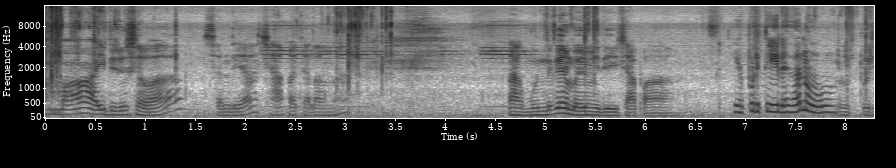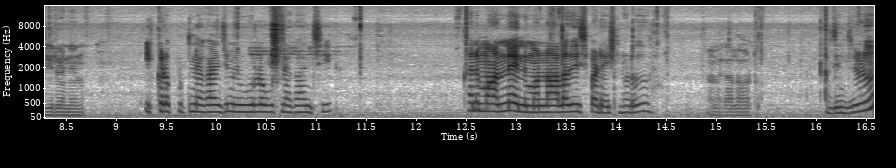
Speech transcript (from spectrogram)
అమ్మా ఇది చూసావా? సంధ్య చేప అయితే ఎలా ఉందా? నాకు ముందుగానే భయం ఇది చేప. ఎప్పుడు తీయలేదా నువ్వు? ఇప్పుడు తీయలేను నేను. ఇక్కడ పుట్టిన కాంచి మీ ఊర్లో పుట్టిన కాంచి. కానీ మా అన్న ఏంది మొన్న అలా తీసి పడేసినాడు. అలవాటు. చూడు.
